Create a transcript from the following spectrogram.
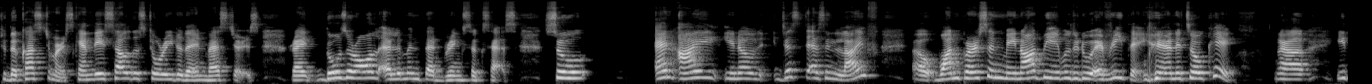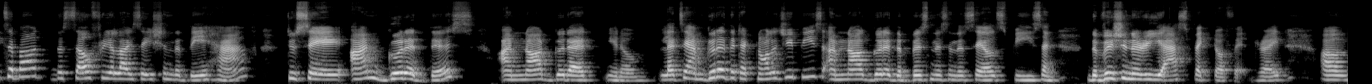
to the customers? Can they sell the story to the investors right? Those are all elements that bring success. So and i you know just as in life uh, one person may not be able to do everything and it's okay. Uh, it's about the self realization that they have to say i'm good at this I'm not good at, you know, let's say I'm good at the technology piece, I'm not good at the business and the sales piece and the visionary aspect of it, right? Uh,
